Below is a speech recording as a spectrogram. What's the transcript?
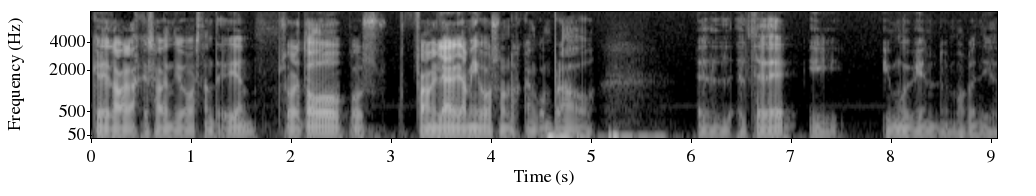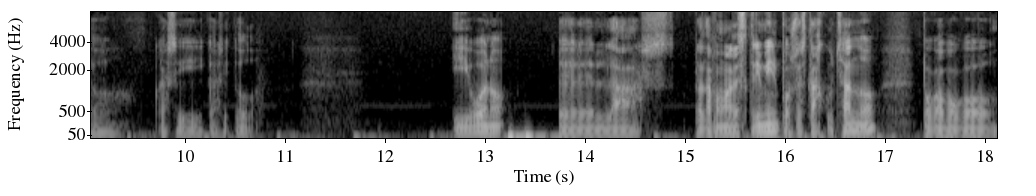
que la verdad es que se ha vendido bastante bien. Sobre todo, pues familiares y amigos son los que han comprado el, CD y, muy bien, lo hemos vendido casi, casi todo. Y bueno, eh, las plataformas de streaming pues se está escuchando, poco a poco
